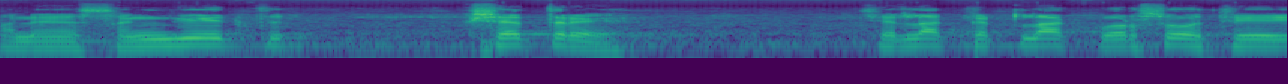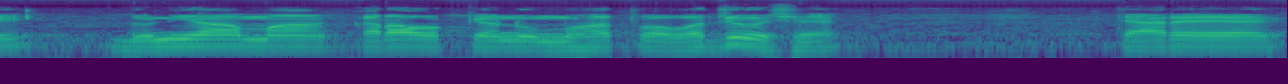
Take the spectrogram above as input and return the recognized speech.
અને સંગીત ક્ષેત્રે છેલ્લા કેટલાક વર્ષોથી દુનિયામાં કરાઓકેનું મહત્ત્વ વધ્યું છે. ત્યારે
